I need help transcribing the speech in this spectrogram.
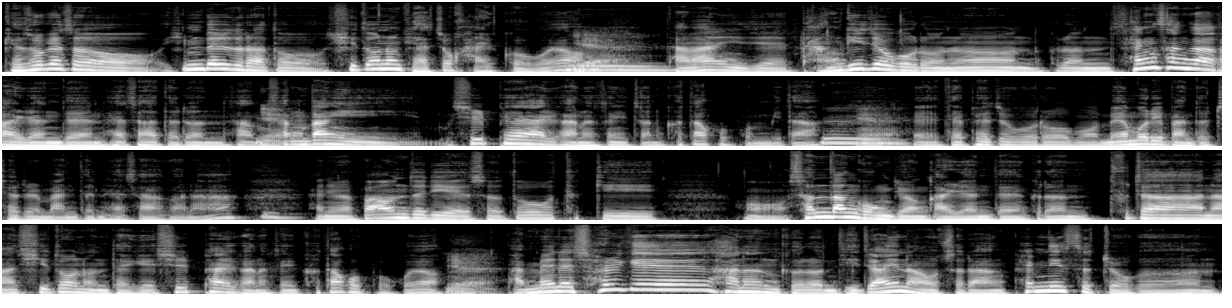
계속해서 힘들더라도 시도는 계속 할 거고요. 예. 음. 다만 이제 단기적으로는 그런 생산과 관련된 회사들은 상, 예. 상당히 실패할 가능성이 저는 크다고 봅니다. 음. 예. 예, 대표적으로 뭐 메모리 반도체를 만든 회사거나 음. 아니면 파운드리에서도 특히 어, 선단 공정 관련된 그런 투자나 시도는 되게 실패할 가능성이 크다고 보고요. 예. 반면에 설계하는 그런 디자인 하우스랑 팹리스 쪽은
